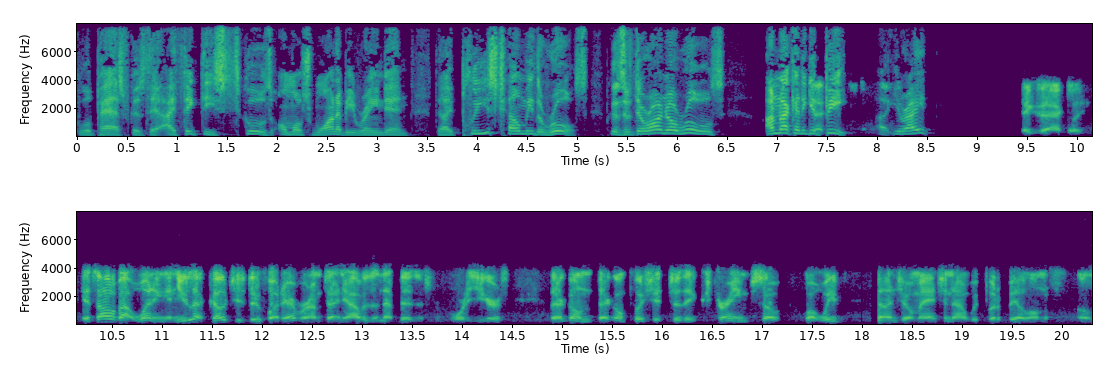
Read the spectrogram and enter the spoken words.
will pass because they, I think these schools almost want to be reined in. They're like, please tell me the rules because if there are no rules, I'm not going to get beat. Uh, you right? Exactly. It's all about winning, and you let coaches do whatever. I'm telling you, I was in that business for 40 years. They're going they're going to push it to the extreme. So what we've done, Joe Manchin, now we put a bill on the on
